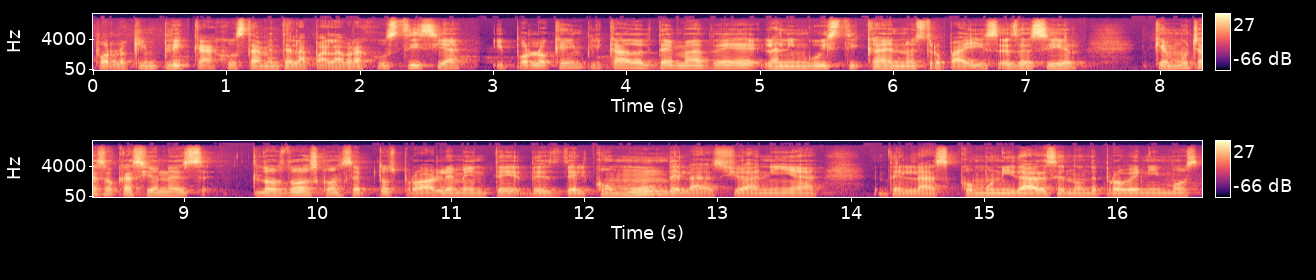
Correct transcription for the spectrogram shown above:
por lo que implica justamente la palabra justicia y por lo que ha implicado el tema de la lingüística en nuestro país. Es decir, que en muchas ocasiones los dos conceptos probablemente desde el común de la ciudadanía, de las comunidades en donde provenimos,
